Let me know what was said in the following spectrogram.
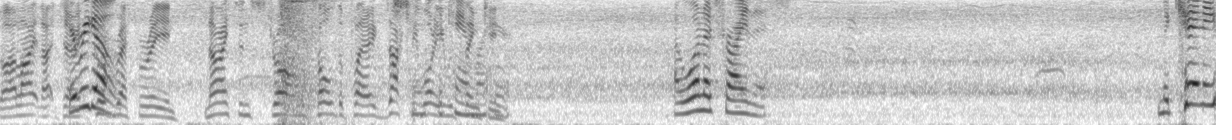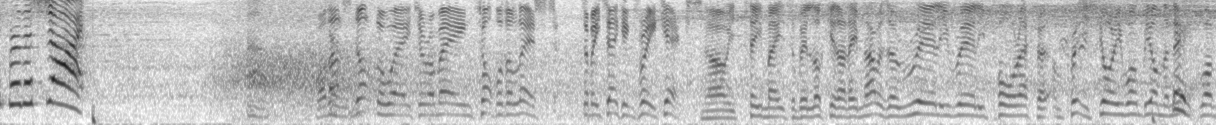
Well, I like that, Derek. Here we go. Good refereeing. Nice and strong. Told the player exactly Change what he the was camera thinking. here. I want to try this. McKennie for the shot. Well, that's not the way to remain top of the list, to be taking free kicks. No, his teammates will be looking at him. That was a really, really poor effort. I'm pretty sure he won't be on the next one.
